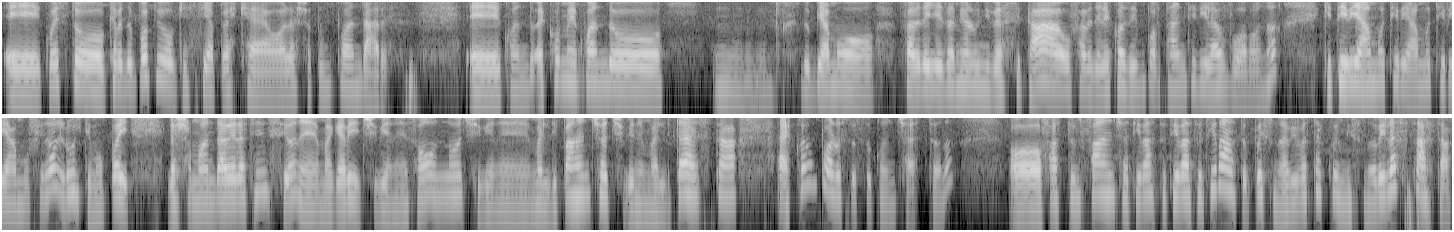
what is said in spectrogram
e questo credo proprio che sia perché ho lasciato un po' andare. Quando, è come quando Mm, dobbiamo fare degli esami all'università o fare delle cose importanti di lavoro, no? Che tiriamo, tiriamo, tiriamo fino all'ultimo, poi lasciamo andare la tensione e magari ci viene sonno, ci viene mal di pancia, ci viene mal di testa. Ecco, è un po' lo stesso concetto, no? Ho fatto in fancia, tirato, tirato, tirato, poi sono arrivata qui, mi sono rilassata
